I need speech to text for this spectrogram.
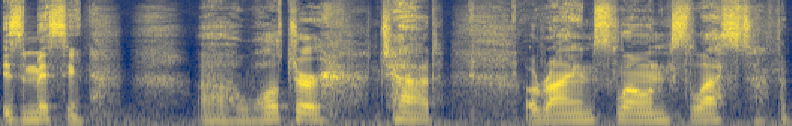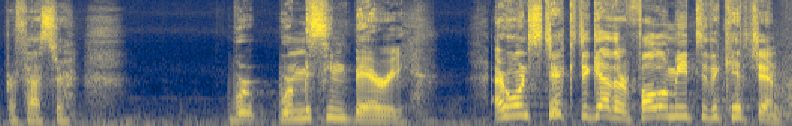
is missing. Uh, Walter, Chad, Orion, Sloan, Celeste, the professor. We're, we're missing Barry. Everyone stick together. Follow me to the kitchen. Way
